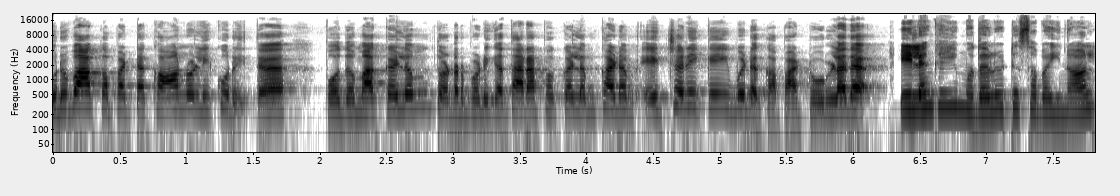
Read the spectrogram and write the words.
உருவாக்கப்பட்ட காணொளி குறித்து பொதுமக்களும் தொடர்புடைய தரப்புகளும் கடும் எச்சரிக்கை விடுக்கப்பட்டுள்ளது. இலங்கை முதலீட்டு சபையினால்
